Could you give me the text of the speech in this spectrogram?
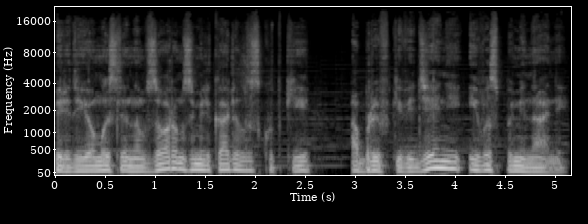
Перед ее мысленным взором замелькали лоскутки, обрывки видений и воспоминаний.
